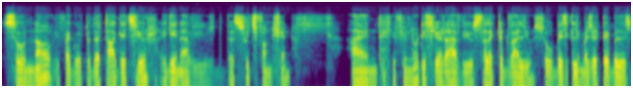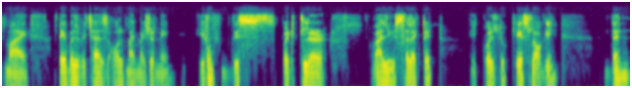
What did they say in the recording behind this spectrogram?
So now if I go to the targets here, again, I've used the switch function. And if you notice here, I have used selected value. So basically measure table is my table which has all my measure name. If this particular value is selected equal to case logging, then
